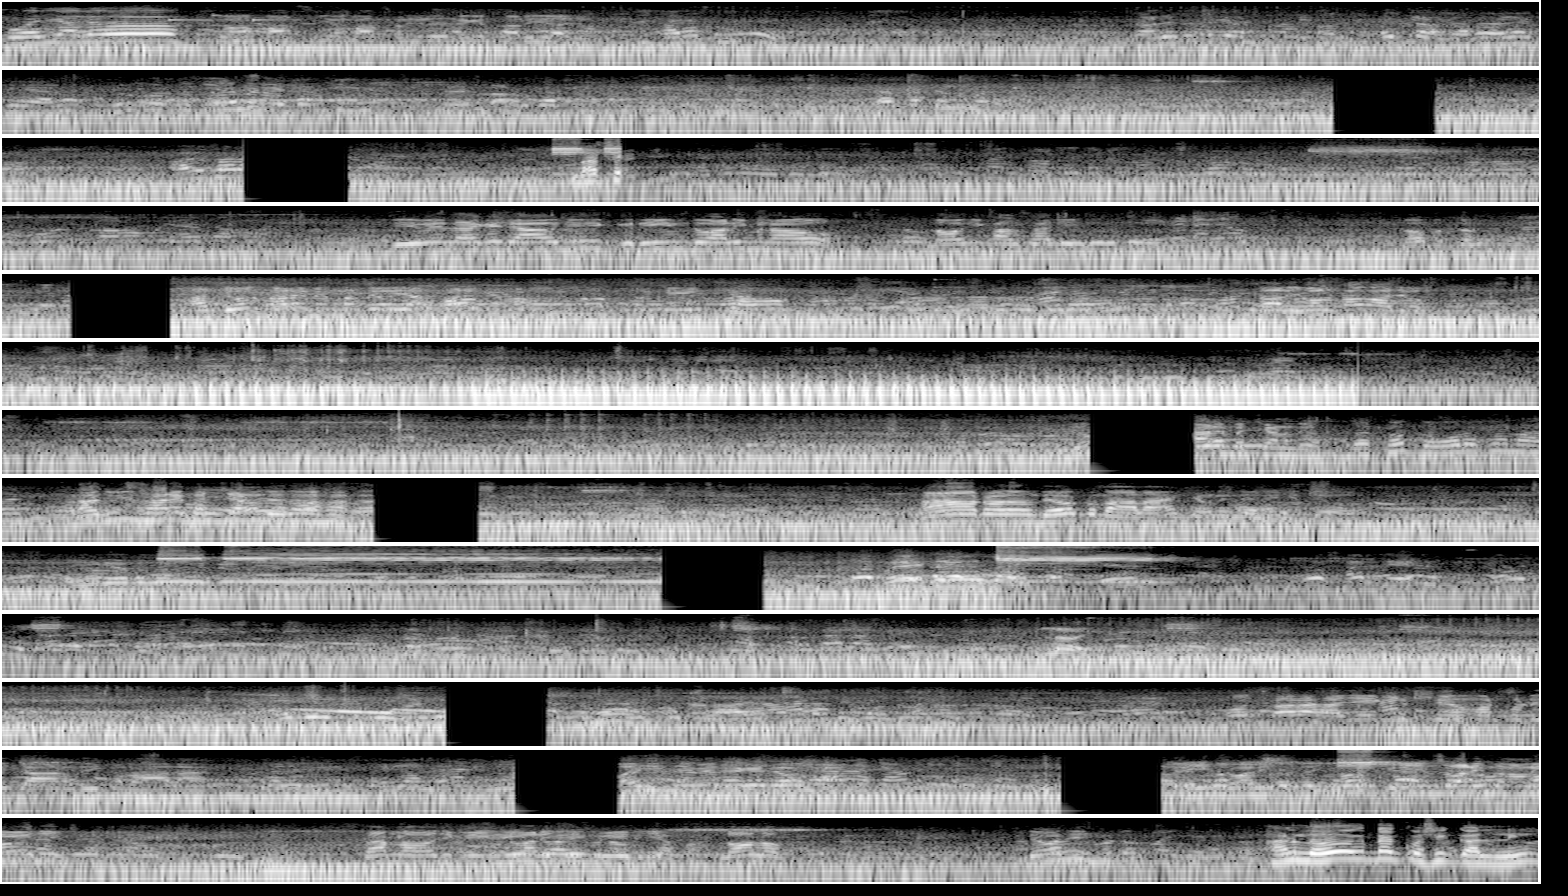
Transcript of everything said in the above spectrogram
ਕੋਈ ਆ ਲੋ ਆ ਮਾਸੀਆਂ ਮਾਸੜ ਜਿਹੜੇ ਹੈਗੇ ਸਾਰੇ ਆ ਜਾਓ। ਅਰੇ ਤੂੰ। ਰਾਜੇ ਕਿੱਥੇ ਗਿਆ ਇੱਧਰ ਆ ਰਾਜਾ ਕੇ ਆ ਨਾ ਗੁਰੂ ਘਰ ਚੇਅਰਮੈਨ ਆਇਆ ਤੂੰ। ਦੇਖ ਲਾ। ਬਸ। ਦੀਵੇ ਲੈ ਕੇ ਜਾਓ ਜੀ, ਗ੍ਰੀਨ ਦੀਵਾਲੀ ਮਨਾਓ। ਲਓ ਜੀ ਖਾਲਸਾ ਜੀ। ਦੀਵੇ ਲੈ ਜਾਓ ਲਓ ਪੁੱਤਰ। ਆ ਜੋ ਸਾਰੇ ਮੈਂਬਰ ਦਿਓ ਯਾਰ ਫਾਓ ਕੇ ਫੜੋ ਓਕੇ ਇੱਥੇ ਆਓ ਧਾਲੀਵਾਲ ਸਾਹਿਬ ਆ ਜਾਓ ਸਾਰੇ ਬੱਚਿਆਂ ਨੂੰ ਦਿਓ। ਦੇਖੋ ਦੋ ਰਕਮ ਮਾਰਾ ਜੀ। ਰਾਜੂ ਜੀ ਸਾਰੇ ਬੱਚਿਆਂ ਨੂੰ ਦੇ ਦਿਓ ਹਾਂ। ਹਾਂ ਆਟੋ ਵਾਲੇ ਨੂੰ ਦਿਓ ਕਮਾਲ ਆ ਕਿਉਂ ਨਹੀਂ ਦੇਣੇ? ਕਿਤੇ ਠੀਕ ਹੈ ਲੋ ਜੀ। ਸਾਰਾ ਹਜੇ ਕਿੱਥੇ ਉਮਰ ਤੁਹਾਡੀ ਜਾਣ ਦੀ ਕਮਾਲ ਆ। ਭਾਈ ਜਿਵੇਂ ਲੈ ਕੇ ਜਾਓ? ਗ੍ਰੀਨ ਵਾਲੀ ਗ੍ਰੀਨ ਵਾਲੀ ਬਣਾਉਣੀ ਹੈ ਜੀ। ਸਰ ਲਓ ਜੀ ਗ੍ਰੀਨ ਵਾਲੀ ਤਸਵੀਰ ਜੀ ਆਪਾਂ। ਲਓ ਲਓ। ਦਿਓ ਜੀ। ਹਣ ਲੋਕ ਤਾਂ ਕੁਛ ਗੱਲ ਨਹੀਂ।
